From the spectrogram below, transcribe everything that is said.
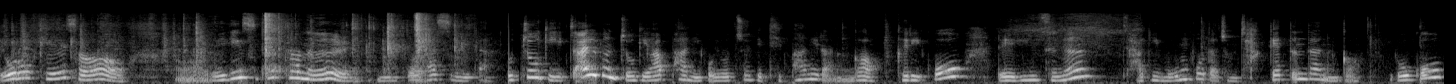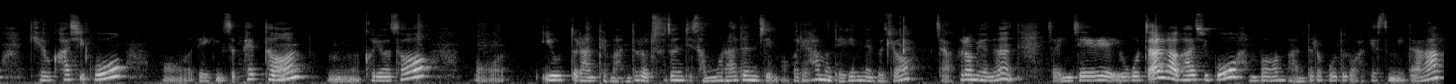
이렇게 해서 어, 웨딩스 패턴을 음, 떠봤습니다. 이쪽이 짧은 쪽이 앞판이고 이쪽이 뒷판이라는 거. 그리고 레깅스는 자기 몸보다 좀 작게 뜬다는 거. 요거 기억하시고 어, 레깅스 패턴 음, 그려서 뭐 이웃들한테 만들어 주든지 선물하든지 뭐 그래 하면 되겠네 그죠? 자 그러면은 자 이제 요거 잘라 가지고 한번 만들어 보도록 하겠습니다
